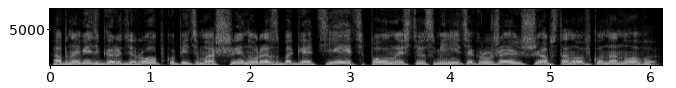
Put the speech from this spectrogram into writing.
обновить гардероб, купить машину, разбогатеть, полностью сменить окружающую обстановку на новую.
